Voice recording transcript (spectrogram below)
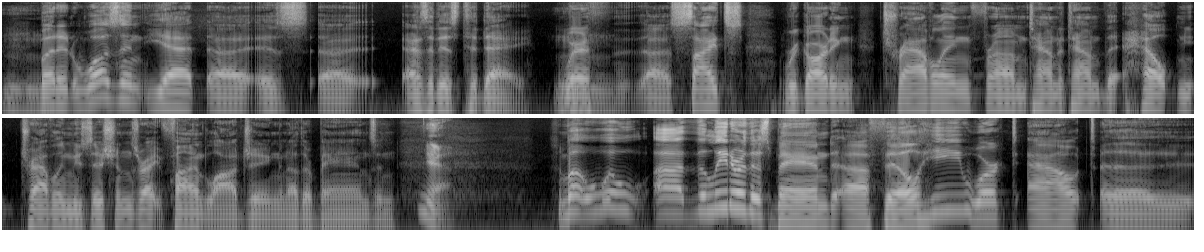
but it wasn't yet uh, as uh, as it is today, where uh, sites regarding traveling from town to town that help mu- traveling musicians right find lodging and other bands and Yeah. But well, uh, the leader of this band, uh, Phil, he worked out uh,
